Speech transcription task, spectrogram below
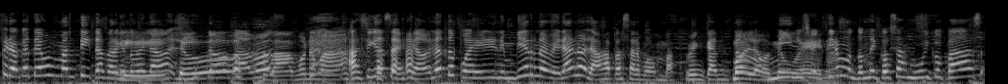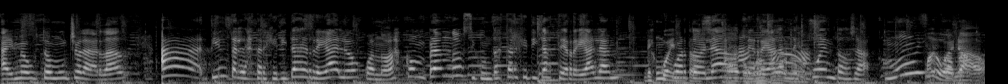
pero acá tenemos mantitas para que tomes helado. Listo, vamos. Vamos nomás. Así que ya sabes que a Donato puedes ir en invierno, verano, la vas a pasar bomba. Me encantó. Bueno, tiene un montón de cosas muy copadas. A mí me gustó mucho, la verdad. Ah, tienen las tarjetitas de regalo. Cuando vas comprando, si juntás tarjetitas, te regalan un Descuentos. cuarto de helado, Ah, te regalan descuentos. O sea, muy, Muy bueno. copado.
